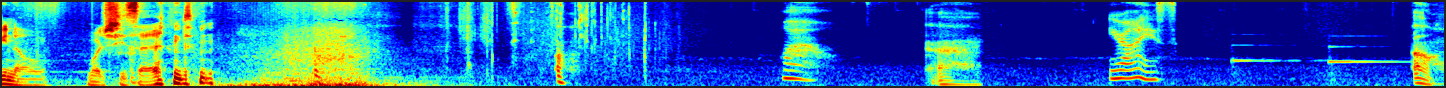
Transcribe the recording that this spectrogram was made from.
We know what she said. Wow. Your eyes. Oh.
